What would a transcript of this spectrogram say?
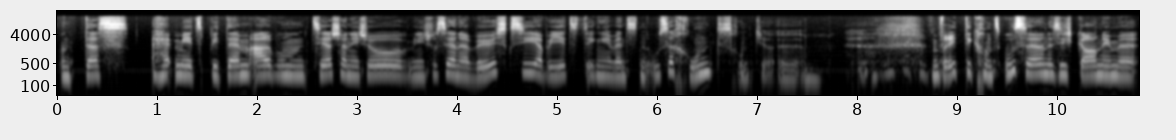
Und das hat mich jetzt bei dem Album, zuerst war ich schon, bin ich schon sehr nervös gewesen, aber jetzt irgendwie, wenn es dann rauskommt, es kommt ja äh, am Freitag kommt es raus und es ist gar nicht mehr,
